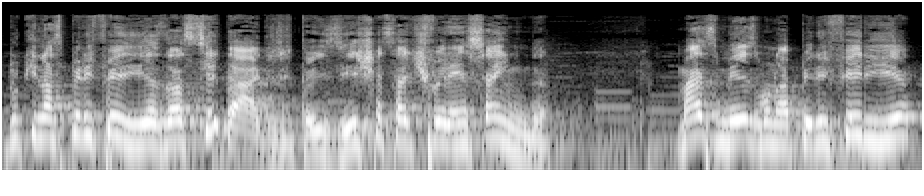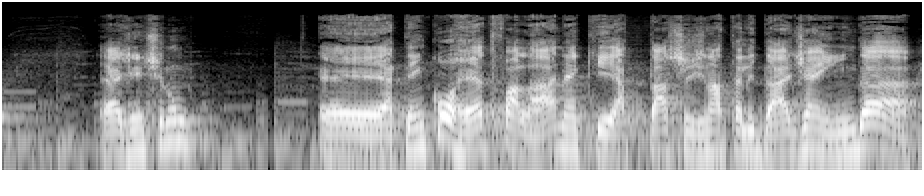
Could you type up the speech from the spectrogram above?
do que nas periferias das cidades. Então existe essa diferença ainda. Mas mesmo na periferia, a gente não. É até incorreto falar né, que a taxa de natalidade ainda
